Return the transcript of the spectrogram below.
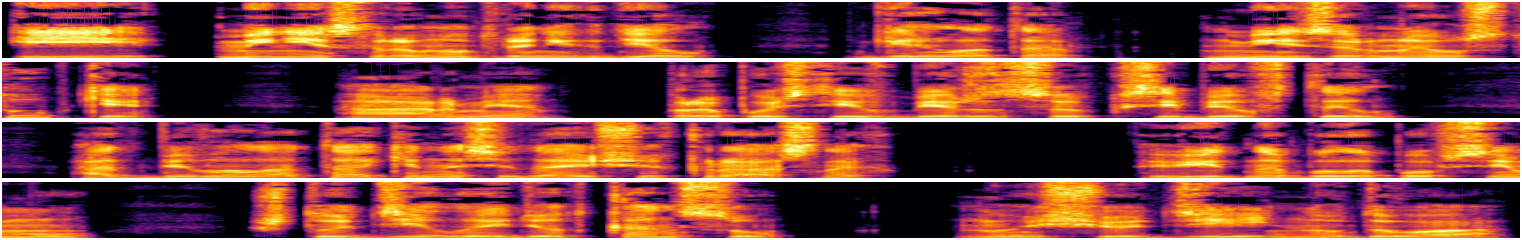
и министра внутренних дел Гелота мизерные уступки, а армия, пропустив беженцев к себе в тыл, отбивала атаки наседающих красных. Видно было по всему, что дело идет к концу. Ну, еще день, ну, два.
